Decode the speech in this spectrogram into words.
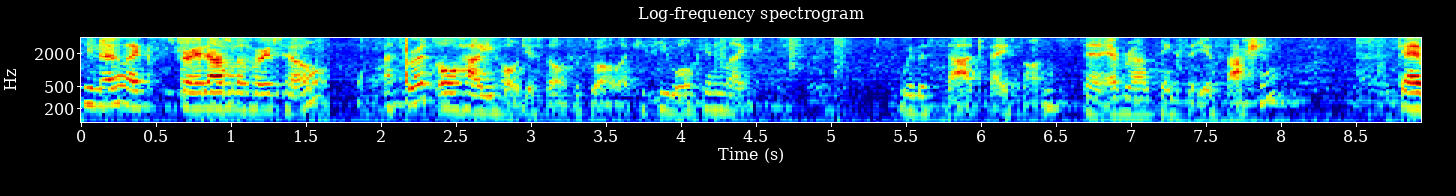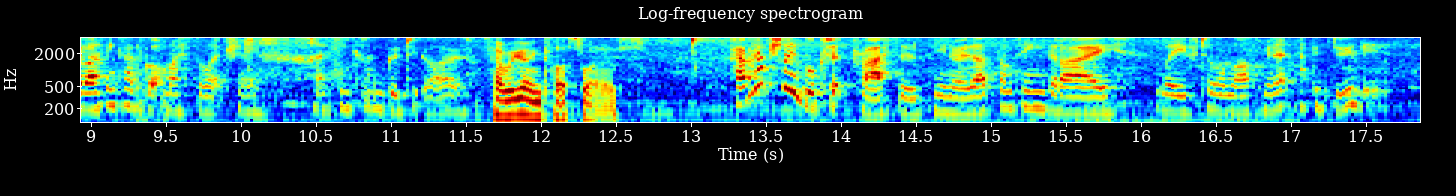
You know, like straight out of the hotel. I swear it's all how you hold yourself as well. Like if you walk in like with a sad face on, then everyone thinks that you're fashion. Gabe, I think I've got my selection. I think I'm good to go. How are we going cost wise? Haven't actually looked at prices, you know, that's something that I leave till the last minute. I could do this.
